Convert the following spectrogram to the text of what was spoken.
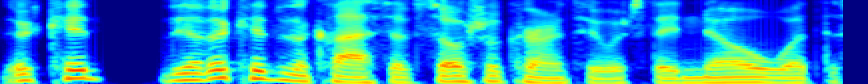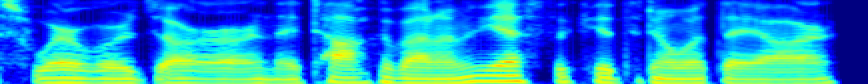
their kid, the other kids in the class have social currency, which they know what the swear words are and they talk about them. And yes, the kids know what they are.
